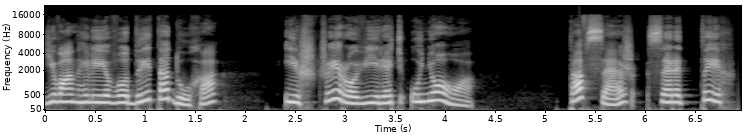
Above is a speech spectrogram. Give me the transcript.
Євангеліє води та духа і щиро вірять у нього. Та все ж серед тих,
